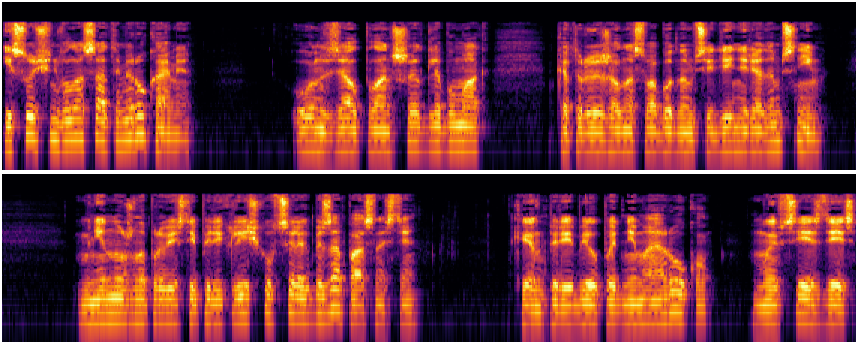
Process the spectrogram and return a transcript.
и с очень волосатыми руками. Он взял планшет для бумаг, который лежал на свободном сиденье рядом с ним. Мне нужно провести перекличку в целях безопасности. Кен перебил, поднимая руку. Мы все здесь.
